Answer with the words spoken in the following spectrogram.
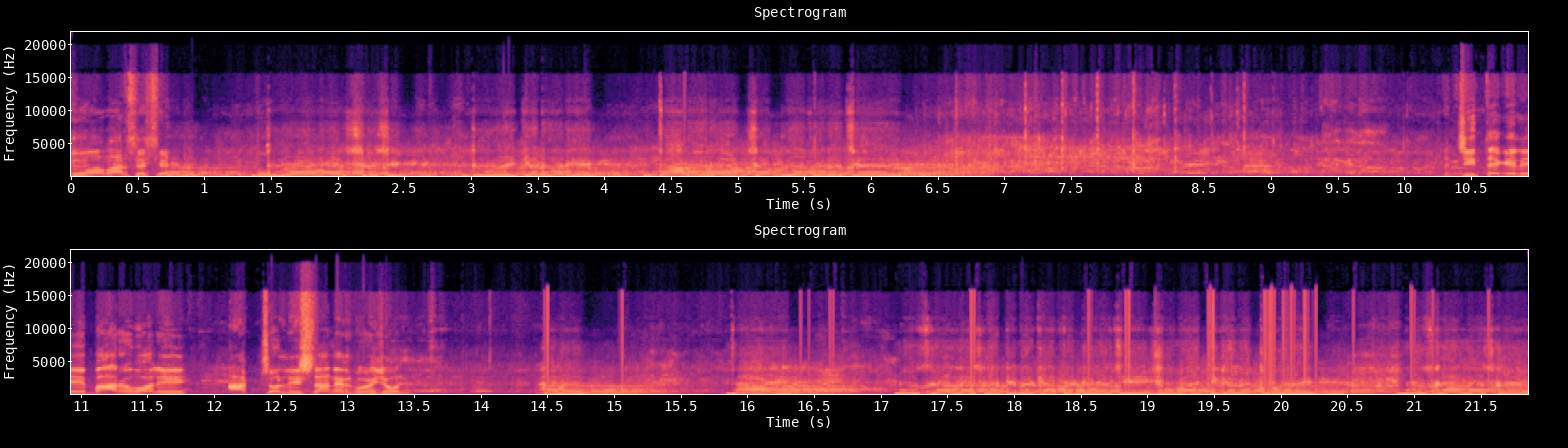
দু ওভার শেষে দু ওভার শেষে দুই উইকেট হারিয়ে বারো রান সংগ্রহ করেছে। জিততে গেলে বারো বলে আটচল্লিশ রানের প্রয়োজন। হ্যালো ভাই মুসকান লস্কর টিমের ক্যাপ্টেনকে বলছি সময়ের দিকে লক্ষ্য করে। মুসকান লস্কর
